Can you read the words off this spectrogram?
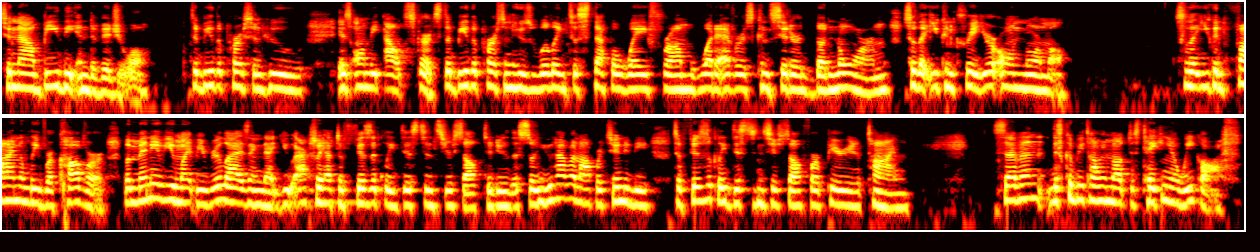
to now be the individual, to be the person who is on the outskirts, to be the person who's willing to step away from whatever is considered the norm so that you can create your own normal. So that you can finally recover. But many of you might be realizing that you actually have to physically distance yourself to do this. So you have an opportunity to physically distance yourself for a period of time Seven, this could be talking about just taking a week off.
